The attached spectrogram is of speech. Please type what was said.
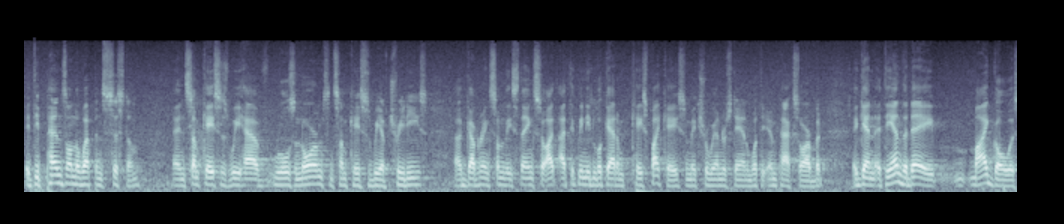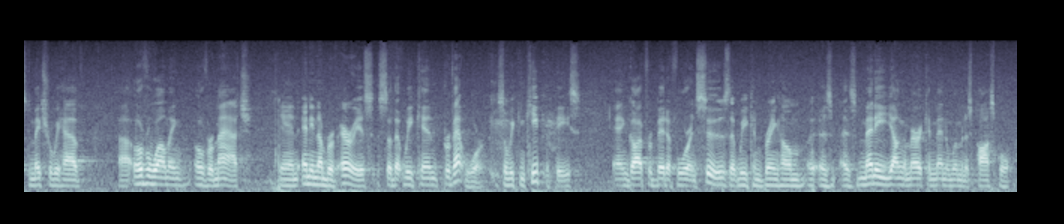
It depends on the weapons system. In some cases, we have rules and norms. In some cases, we have treaties uh, governing some of these things. So I, I think we need to look at them case by case and make sure we understand what the impacts are. But again, at the end of the day, my goal is to make sure we have uh, overwhelming overmatch in any number of areas so that we can prevent war, so we can keep the peace. And God forbid if war ensues, that we can bring home as, as many young American men and women as possible uh,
